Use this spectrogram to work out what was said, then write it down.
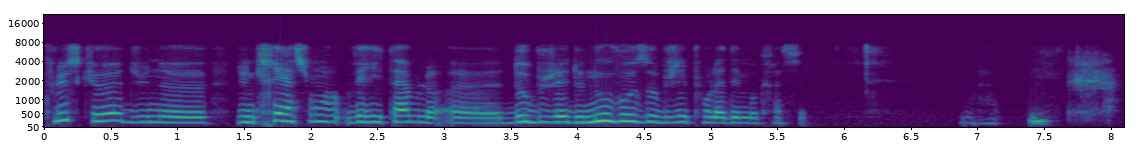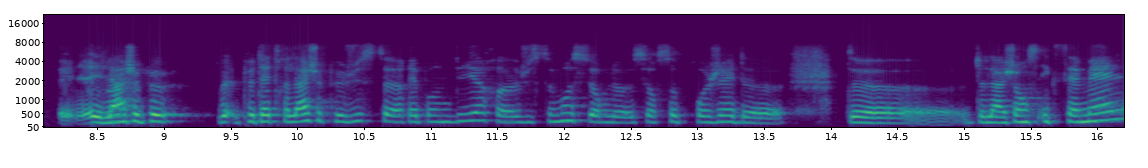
plus que d'une création véritable euh, d'objets, de nouveaux objets pour la démocratie. Et là, je peux, Peut-être là, je peux juste répondre euh, justement sur, le, sur ce projet de, de, de l'agence XML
